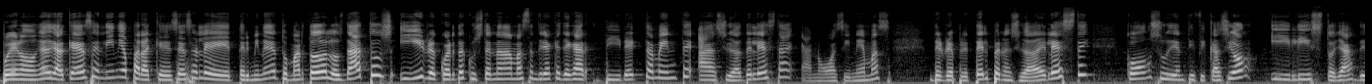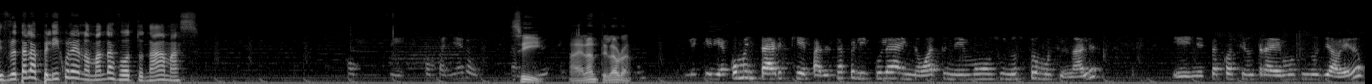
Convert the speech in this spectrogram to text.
Bueno, don Edgar, quédese en línea para que César le termine de tomar todos los datos y recuerde que usted nada más tendría que llegar directamente a Ciudad del Este, a Nova Cinemas de Repretel, pero en Ciudad del Este, con su identificación y listo, ya. Disfruta la película y nos manda fotos, nada más. Sí, adelante, Laura. Le quería comentar que para esta película en Nova tenemos unos promocionales. En esta ocasión traemos unos llaveros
